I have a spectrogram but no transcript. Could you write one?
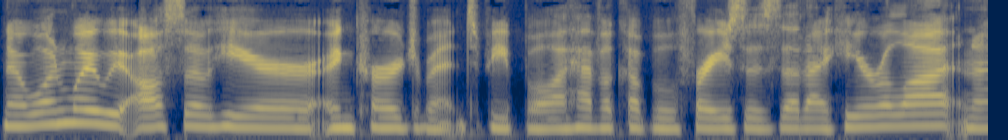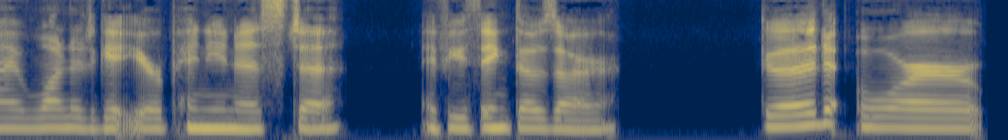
Now, one way we also hear encouragement to people, I have a couple of phrases that I hear a lot, and I wanted to get your opinion as to if you think those are good or,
